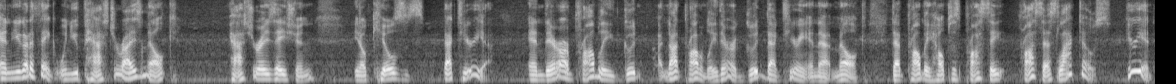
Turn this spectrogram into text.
and you got to think when you pasteurize milk, pasteurization, you know, kills bacteria, and there are probably good, not probably, there are good bacteria in that milk that probably helps us process process lactose. Period.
